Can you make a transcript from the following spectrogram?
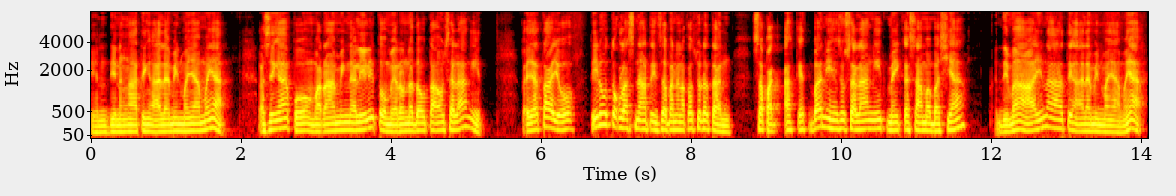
Yan din ang ating alamin maya-maya. Kasi nga po, maraming nalilito, meron na daw tao sa langit. Kaya tayo, tinutuklas natin sa banal na kasulatan, sa pag-akit ba ni Jesus sa langit, may kasama ba siya? Di ba? Ayun na ating alamin maya-maya.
